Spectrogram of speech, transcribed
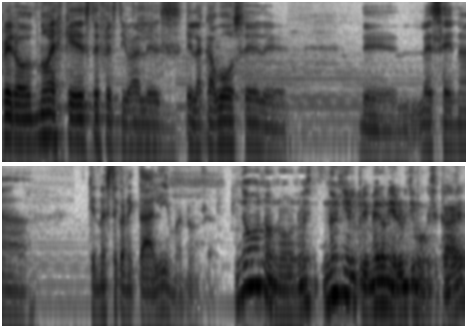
Pero no es que este festival es el acabose de, de la escena que no esté conectada a Lima, ¿no? O sea, No, no, no, no es, no es ni el primero ni el último que se cae.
